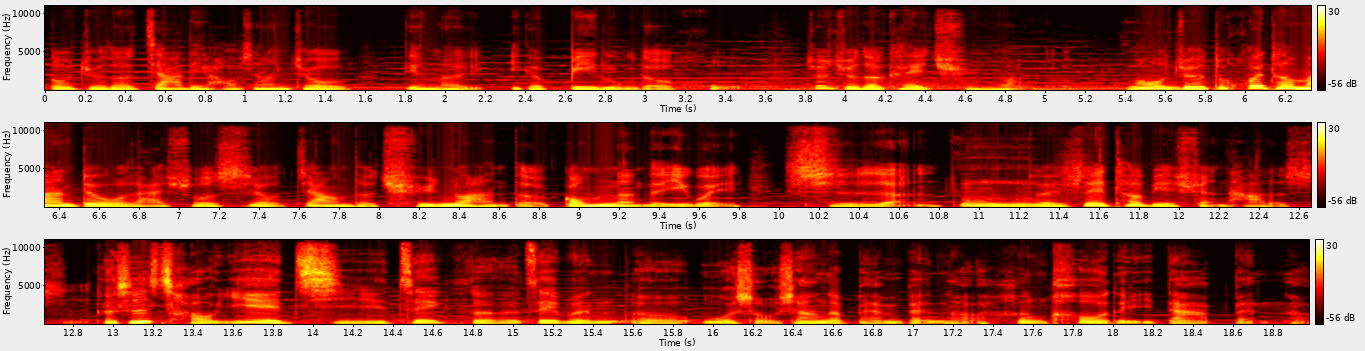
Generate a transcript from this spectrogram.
都觉得家里好像就点了一个壁炉的火，就觉得可以取暖了。然后我觉得惠特曼对我来说是有这样的取暖的功能的一位诗人，嗯，对，所以特别选他的诗。可是《草叶集》这个这本呃，我手上的版本哈，很厚的一大本哈，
